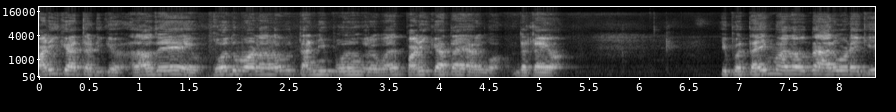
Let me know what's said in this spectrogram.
பனிக்காற்று அடிக்கும். அதாவது போதுமான அளவு தண்ணி போதுங்கிற மாதிரி பனிக்காற்றா இறங்கும் இந்த டைம் இப்போ தை மாதம் வந்து அறுவடைக்கு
